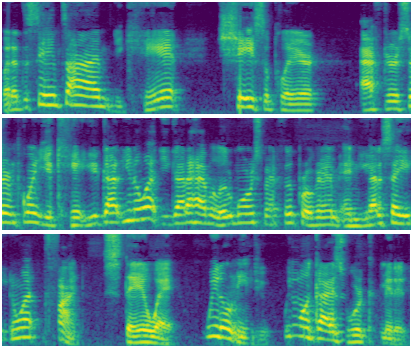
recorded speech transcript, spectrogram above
but at the same time, you can't chase a player. After a certain point, you can't. You got. You know what? You got to have a little more respect for the program, and you got to say, you know what? Fine, stay away. We don't need you. We want guys who are committed.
